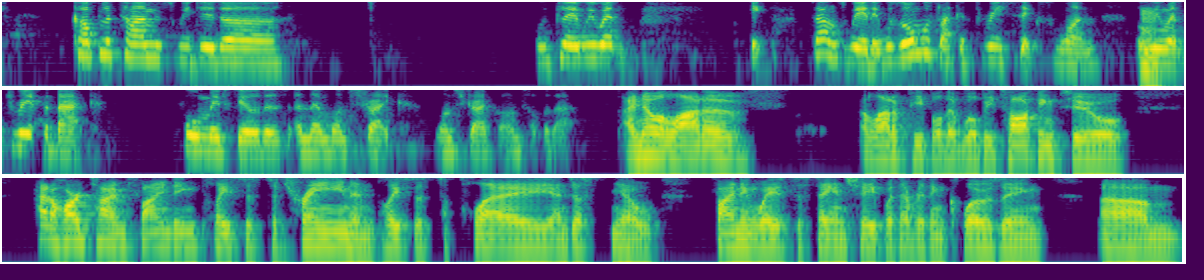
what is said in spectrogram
a couple of times we did a we play we went it sounds weird. It was almost like a 3-6-1, but hmm. we went three at the back, four midfielders, and then one strike, one striker on top of that. I know a lot of a lot of people that we'll be talking to had a hard time finding places to train and places to play and just you know finding ways to stay in shape with everything closing. Um,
